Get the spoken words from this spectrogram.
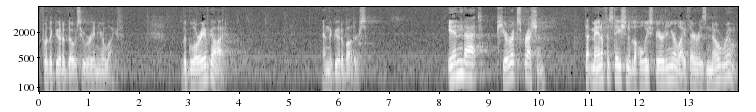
for the good of those who are in your life. The glory of God and the good of others. In that pure expression, that manifestation of the Holy Spirit in your life, there is no room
